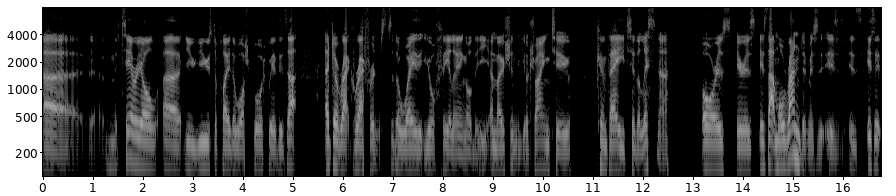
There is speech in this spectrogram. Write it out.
uh, material uh, you use to play the washboard with is that a direct reference to the way that you're feeling or the emotion that you're trying to convey to the listener, or is or is is that more random? Is is is is it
